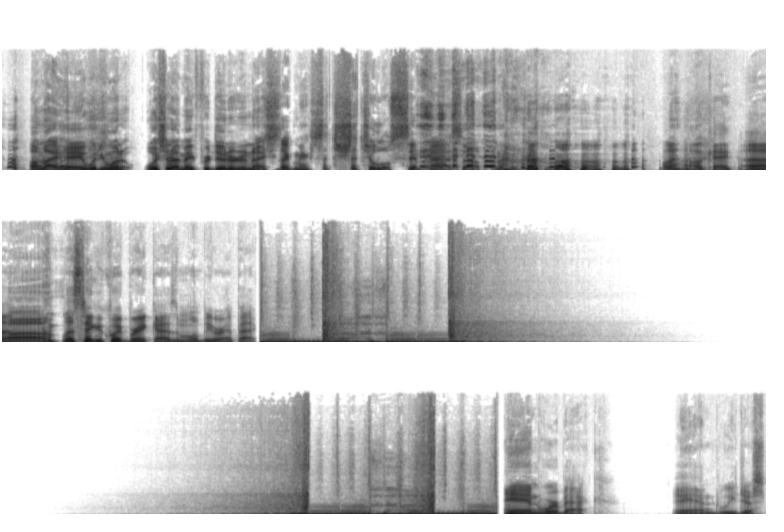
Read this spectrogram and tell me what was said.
I'm like, hey, what do you want? What should I make for dinner tonight? She's like, man, shut, shut your little simp ass up. And like, well, okay. uh, um, let's take a quick break, guys, and we'll be right back. And we're back. And we just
